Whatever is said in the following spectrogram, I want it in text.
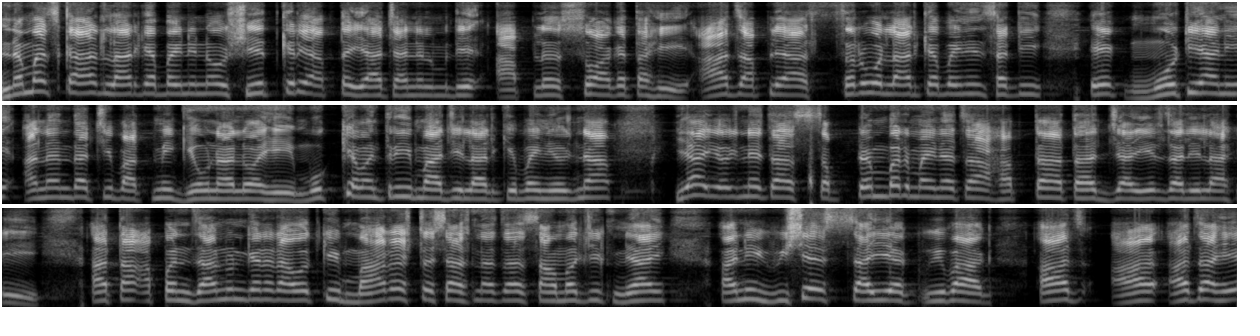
नमस्कार लाडक्या बहिणीनो शेतकरी आपता या चॅनलमध्ये आपलं स्वागत आहे. आज आपल्या सर्व लाडक्या बहिणींसाठी एक मोठी आणि आनंदाची बातमी घेऊन आलो आहे. मुख्यमंत्री माझी लाडकी बहीण योजना. या योजनेचा सप्टेंबर महिन्याचा हप्ता आता जाहीर झालेला आहे. आता आपण जाणून घेणार आहोत की महाराष्ट्र शासनाचा सामाजिक न्याय आणि विशेष सहाय्यक विभाग आज आ आज आहे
